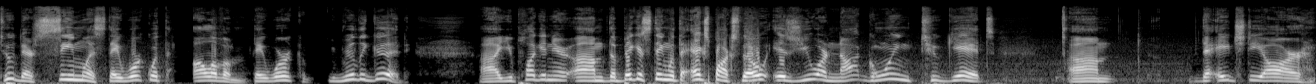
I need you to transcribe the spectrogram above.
dude, they're seamless. They work with all of them. They work really good. Uh, you plug in your um, the biggest thing with the Xbox though is you are not going to get um, the HDR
